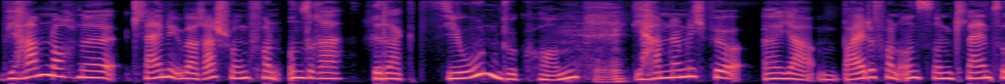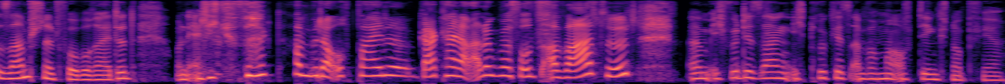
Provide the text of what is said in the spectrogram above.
Wir haben noch eine kleine Überraschung von unserer Redaktion bekommen. Mhm. Die haben nämlich für äh, ja, beide von uns so einen kleinen Zusammenschnitt vorbereitet. Und ehrlich gesagt haben wir da auch beide gar keine Ahnung, was uns erwartet. Ähm, ich würde dir sagen, ich drücke jetzt einfach mal auf den Knopf hier.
